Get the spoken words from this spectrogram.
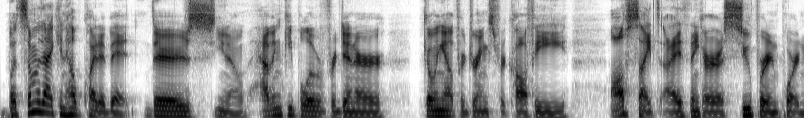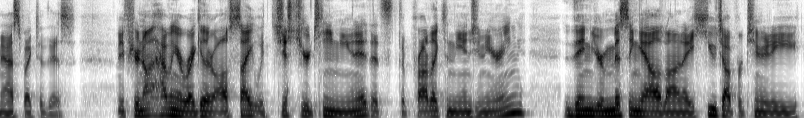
but some of that can help quite a bit. There's you know having people over for dinner, going out for drinks, for coffee. Offsites, I think, are a super important aspect of this. If you're not having a regular offsite with just your team unit, that's the product and the engineering, then you're missing out on a huge opportunity.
